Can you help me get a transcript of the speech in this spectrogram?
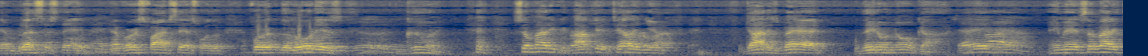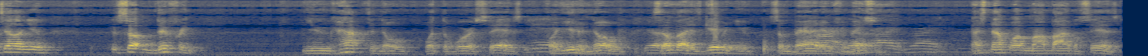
and bless his name. And verse 5 says, for the, for the Lord is good. Somebody out there telling you God is bad, they don't know God. Amen. Amen. Somebody telling you something different, you have to know what the word says for you to know Yes. somebody's giving you some bad Right, information. Right, right. That's not what my Bible says.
